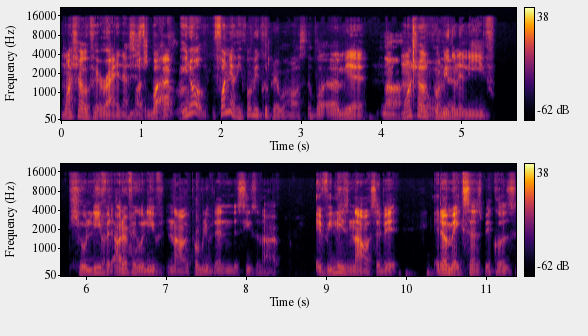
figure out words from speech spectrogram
Martial will fit right in that system. But uh, you know, funny he probably could play well Arsenal. But um, yeah, No, Martial's probably gonna him. leave. He'll leave it. I don't think he'll leave now. He'll probably leave at the end of the season. Uh, if he leaves now, it's a bit. It don't make sense because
